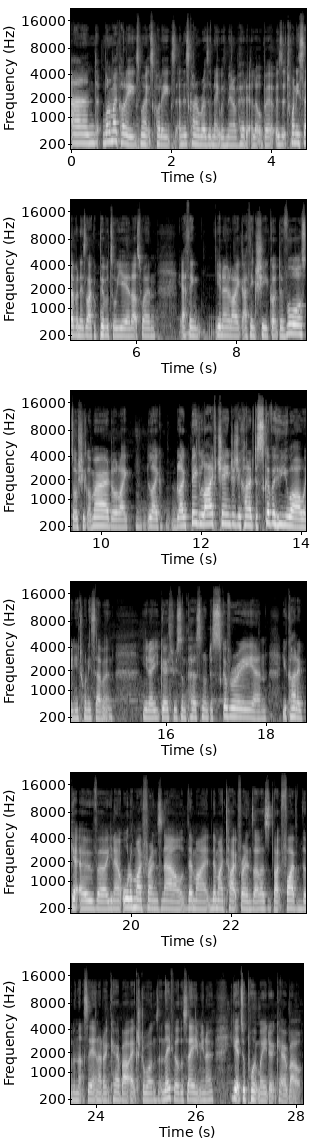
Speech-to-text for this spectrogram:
And one of my colleagues, my ex colleagues, and this kind of resonated with me, and I've heard it a little bit, is that 27 is like a pivotal year. That's when I think, you know, like I think she got divorced or she got married or like like like big life changes. You kind of discover who you are when you're 27. You know, you go through some personal discovery and you kind of get over, you know, all of my friends now, they're my they're my tight friends. There's like five of them and that's it, and I don't care about extra ones, and they feel the same. You know, you get to a point where you don't care about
